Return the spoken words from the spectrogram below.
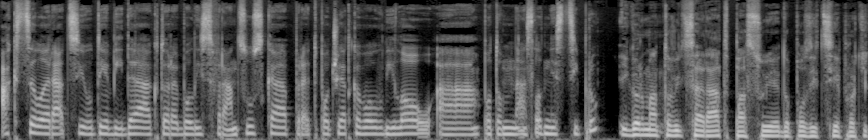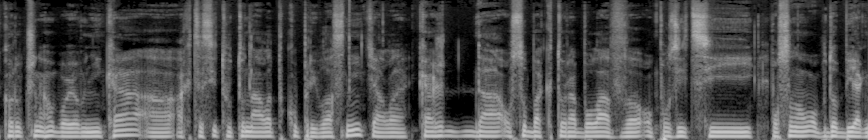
akceleráciu tie videá, ktoré boli z Francúzska pred počiatkovou vilou a potom následne z Cypru? Igor Matovič sa rád pasuje do pozície protikorupčného bojovníka a, a chce si túto nálepku privlastniť, ale každá osoba, ktorá bola v opozícii v poslednom období, ak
